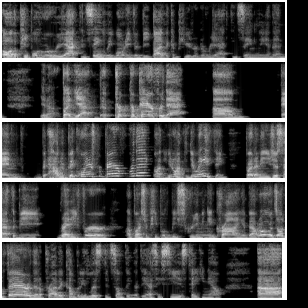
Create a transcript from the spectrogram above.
all the people who will react insanely won't even be by the computer to react insanely and then you know but yeah pre- prepare for that um and how do bitcoiners prepare for that? Well you don't have to do anything. But i mean you just have to be ready for a bunch of people to be screaming and crying about oh it's unfair that a private company listed something that the sec is taking out. Uh,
